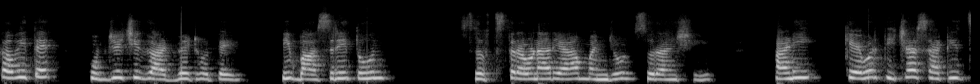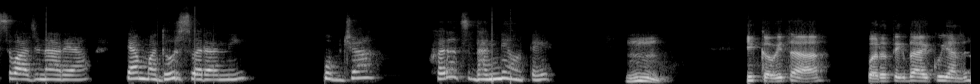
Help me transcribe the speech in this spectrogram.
कवितेत उपजेची गाठभेट होते ती बासरीतून स्त्रवणाऱ्या मंजूळ सुरांशी आणि केवळ तिच्यासाठीच वाजणाऱ्या त्या मधुर स्वरांनी उपजा खरंच धन्य होते. हम्म. ही कविता परत एकदा ऐकूया ना?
